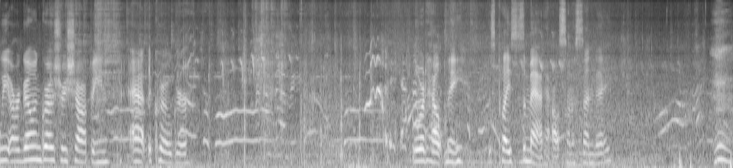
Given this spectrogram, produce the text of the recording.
We are going grocery shopping at the Kroger. Lord help me. This place is a madhouse on a Sunday. Quick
